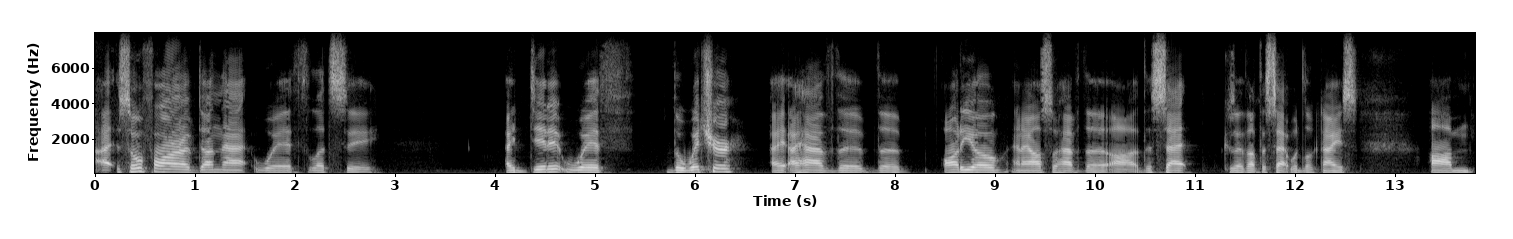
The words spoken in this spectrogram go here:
I so far I've done that with let's see. I did it with The Witcher. I, I have the the audio and I also have the uh, the set because I thought the set would look nice. Um,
